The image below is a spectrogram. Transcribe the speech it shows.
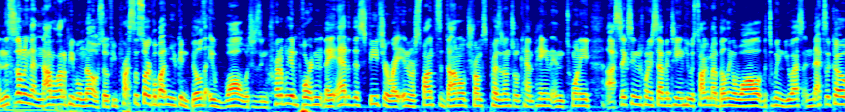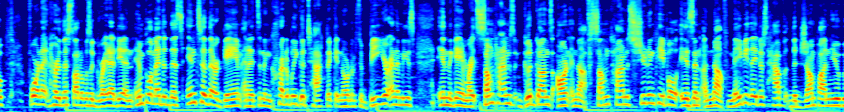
And this is something that not a lot of people know. So if you press the circle button you can build a wall which is incredibly important. They added this feature right in response to donald trump's presidential campaign in 2016 and 2017 he was talking about building a wall between us and mexico. Fortnite heard this thought it was a great idea and implemented this into their game and it's an incredibly good tactic in order to beat your enemies in the game right? Sometimes good guns aren't enough. Sometimes shooting people isn't enough. Maybe they just have the jump on you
